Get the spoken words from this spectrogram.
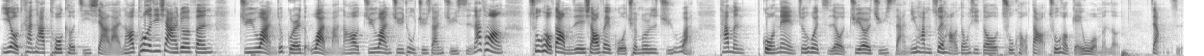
也有看它脱壳机下来，然后脱壳机下来就会分 G one 就 Grade one 嘛，然后 G one、G two、G 三、G 四，那通常出口到我们这些消费国，全部都是 G one，他们国内就会只有 G 二、G 三，因为他们最好的东西都出口到出口给我们了，这样子。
